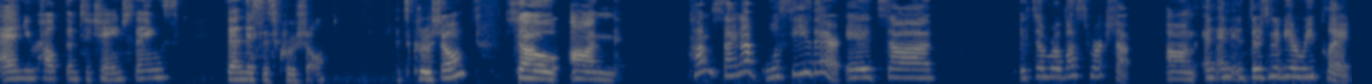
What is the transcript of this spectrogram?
and you help them to change things, then this is crucial. it's crucial. So um, come sign up. We'll see you there. It's uh, it's a robust workshop. Um, and and there's going to be a replay.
